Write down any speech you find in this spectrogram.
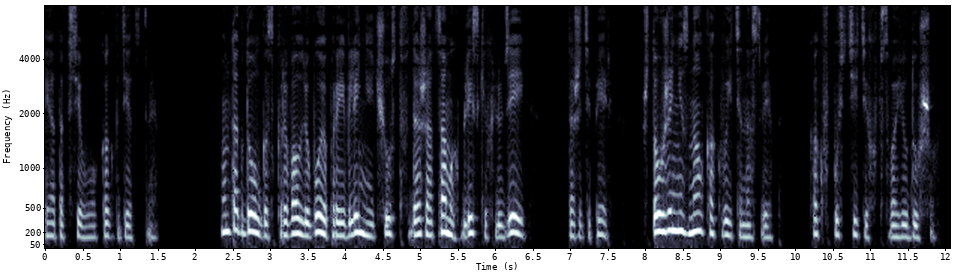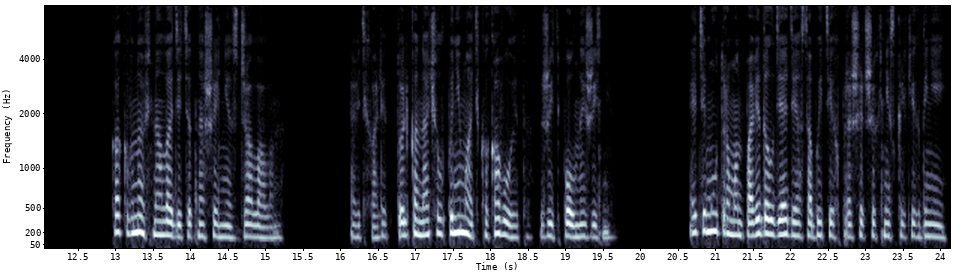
и ото всего, как в детстве. Он так долго скрывал любое проявление чувств даже от самых близких людей, даже теперь, что уже не знал, как выйти на свет, как впустить их в свою душу, как вновь наладить отношения с Джалалом. А ведь Халид только начал понимать, каково это — жить полной жизнью. Этим утром он поведал дяде о событиях прошедших нескольких дней,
